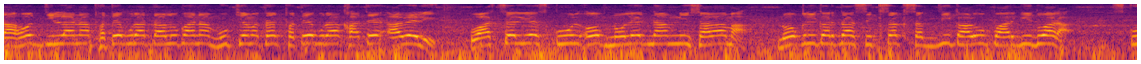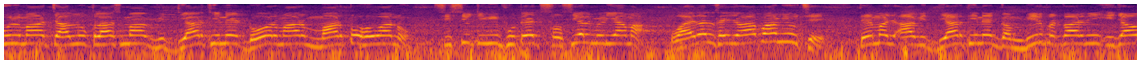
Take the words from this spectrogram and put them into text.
દાહોદ જિલ્લાના ફતેપુરા તાલુકાના મુખ્ય મથક ફતેપુરા ખાતે આવેલી વાત્સલ્ય સ્કૂલ ઓફ નોલેજ નામની શાળામાં નોકરી કરતા શિક્ષક સગજી કાળુ પારગી દ્વારા સ્કૂલમાં ચાલુ ક્લાસમાં વિદ્યાર્થીને ઢોર માર મારતો હોવાનું સીસીટીવી ફૂટેજ સોશિયલ મીડિયામાં વાયરલ થઈ જવા પામ્યું છે. તેમજ આ વિદ્યાર્થીને ગંભીર પ્રકારની ઈજાઓ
